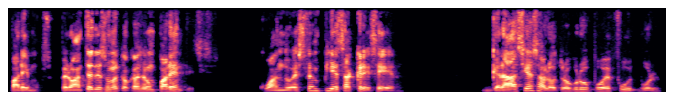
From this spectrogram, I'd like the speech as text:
paremos. Pero antes de eso me toca hacer un paréntesis. Cuando esto empieza a crecer, gracias al otro grupo de fútbol,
